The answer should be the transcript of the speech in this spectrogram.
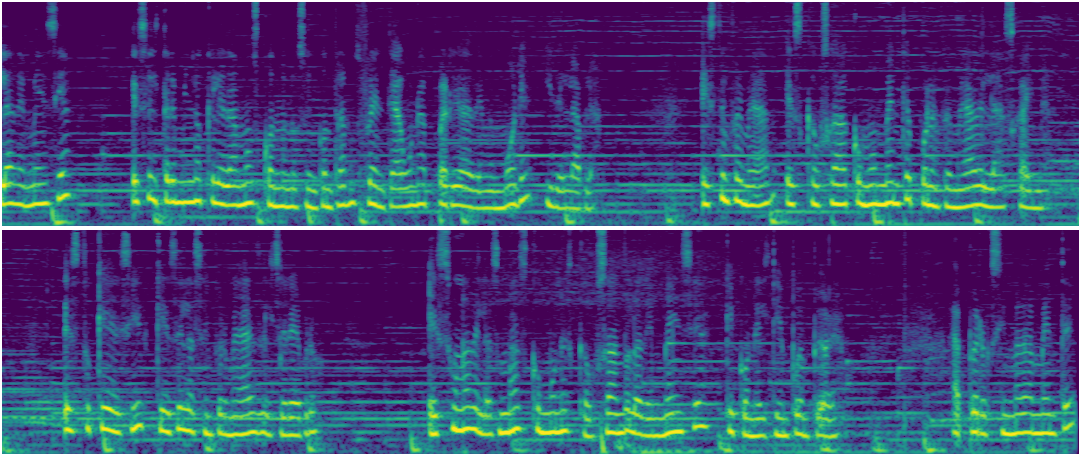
La demencia es el término que le damos cuando nos encontramos frente a una pérdida de memoria y del habla. Esta enfermedad es causada comúnmente por la enfermedad de Alzheimer. Esto quiere decir que es de las enfermedades del cerebro. Es una de las más comunes causando la demencia que con el tiempo empeora. Aproximadamente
